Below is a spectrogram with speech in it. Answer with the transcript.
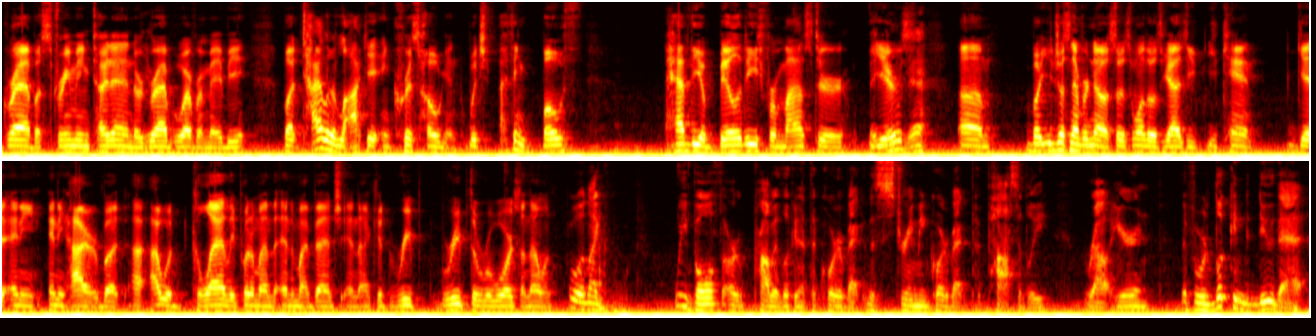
grab a streaming tight end or grab whoever it may be. But Tyler Lockett and Chris Hogan, which I think both have the ability for monster years. yeah. Um, but you just never know. So it's one of those guys you, you can't get any any higher. But I, I would gladly put him on the end of my bench, and I could reap reap the rewards on that one. Well, like we both are probably looking at the quarterback, the streaming quarterback possibly route here, and if we're looking to do that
